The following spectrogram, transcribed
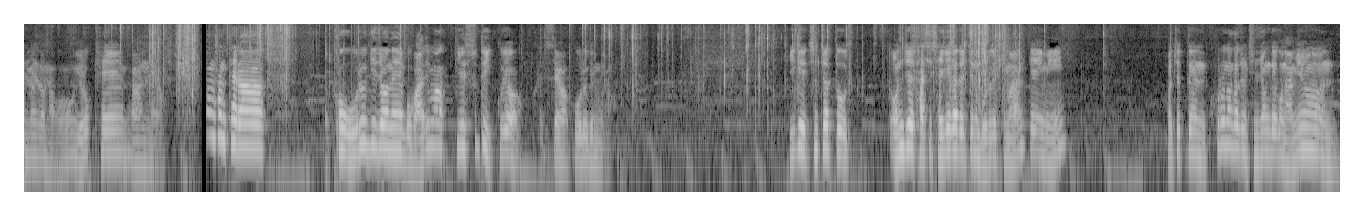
클멜론하고 이렇게 나왔네요. 수정 상태라 더 오르기 전에 뭐 마지막일 수도 있고요. 글쎄요, 모르겠네요. 이게 진짜 또 언제 다시 재개가 될지는 모르겠지만 게임이 어쨌든 코로나가 좀 진정되고 나면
